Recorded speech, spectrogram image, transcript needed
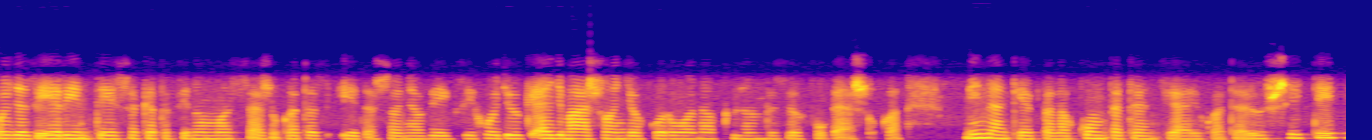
hogy az érintéseket, a finom masszázsokat az édesanyja végzi, hogy ők egymáson gyakorolnak különböző fogásokat. Mindenképpen a kompetenciájukat erősíti,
